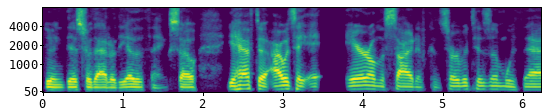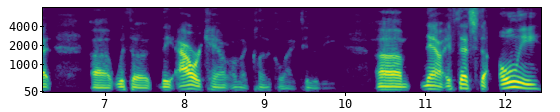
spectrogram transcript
doing this or that or the other thing. So you have to, I would say, err on the side of conservatism with that, uh, with a, the hour count on that clinical activity. Um, now, if that's the only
